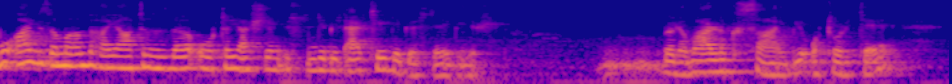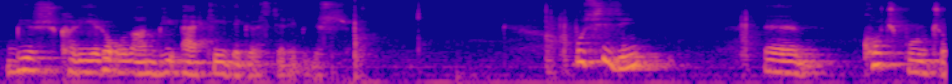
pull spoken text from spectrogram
bu aynı zamanda hayatınızda orta yaşların üstünde bir erkeği de gösterebilir. Böyle varlık sahibi, otorite, bir kariyeri olan bir erkeği de gösterebilir. Bu sizin e, koç burcu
